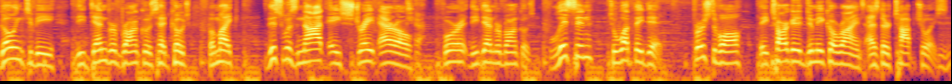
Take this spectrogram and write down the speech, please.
going to be the Denver Broncos head coach. But Mike, this was not a straight arrow yeah. For the Denver Broncos. Listen to what they did. First of all, they targeted DeMeco Ryans as their top choice. Mm-hmm.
